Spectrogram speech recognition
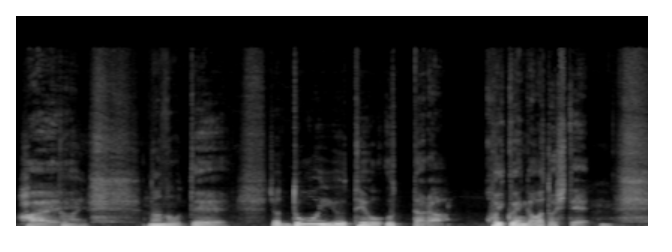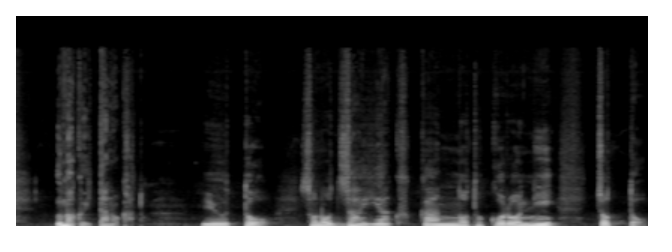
はい。はいなので、じゃあどういう手を打ったら保育園側としてうまくいったのかというと、その罪悪感のところにちょっと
